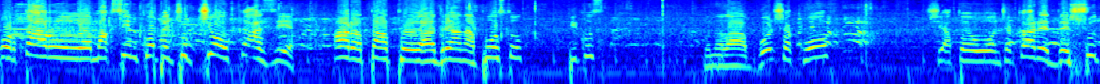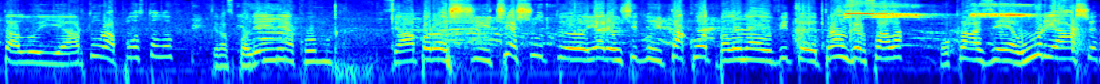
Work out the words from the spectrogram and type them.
portarul Maxim Copeciuc. Ce ocazie a ratat Adrian Apostol. Picus până la Bolșakov. Și iată o încercare de șut a lui Artur Apostolov. Tiraspoleni acum se apără și ce șut i-a reușit lui Tacot. Balonul a lovit transversala. Ocazie uriașă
